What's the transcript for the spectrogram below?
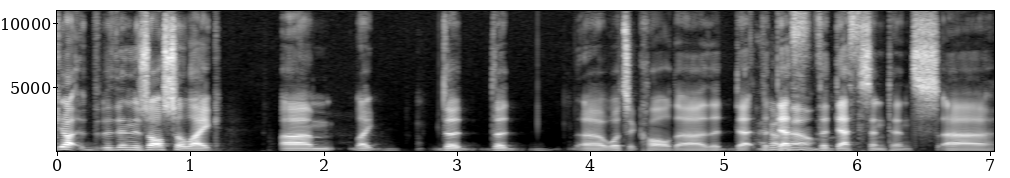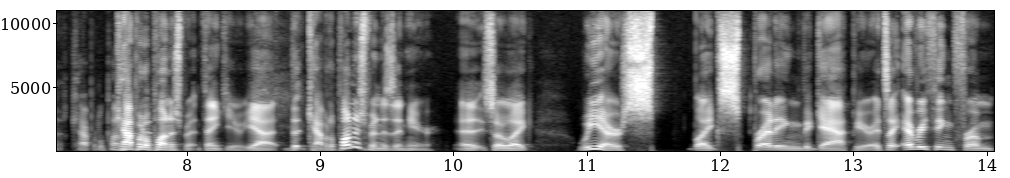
but then there's also like, um, like the the uh, what's it called? Uh, the de- the death know. the death sentence. Uh, capital punishment. capital punishment. Thank you. Yeah, the capital punishment is in here. Uh, so like, we are sp- like spreading the gap here. It's like everything from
